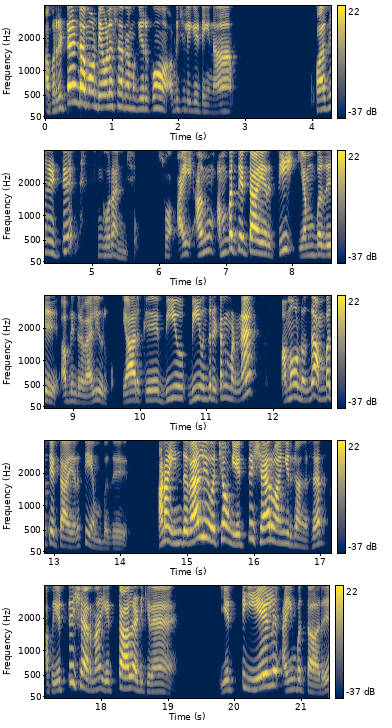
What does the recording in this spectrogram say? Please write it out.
அப்போ ரிட்டர்ன் அமௌண்ட் எவ்வளோ சார் நமக்கு இருக்கும் அப்படின்னு சொல்லி கேட்டிங்கன்னா பதினெட்டு இங்கே ஒரு அஞ்சு. ஸோ ஐ அம் ஐம்பத்தெட்டாயிரத்தி எண்பது அப்படின்ற வேல்யூ இருக்கும். யாருக்கு? பி பி வந்து ரிட்டர்ன் பண்ண அமௌண்ட் வந்து ஐம்பத்தெட்டாயிரத்தி எண்பது. ஆனால் இந்த வேல்யூ வச்சு அவங்க எட்டு ஷேர் வாங்கியிருக்காங்க சார் அப்போ எட்டு ஷேர்னா எட்டு ஆள் அடிக்கிறேன். எட்டு ஏழு ஐம்பத்தாறு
